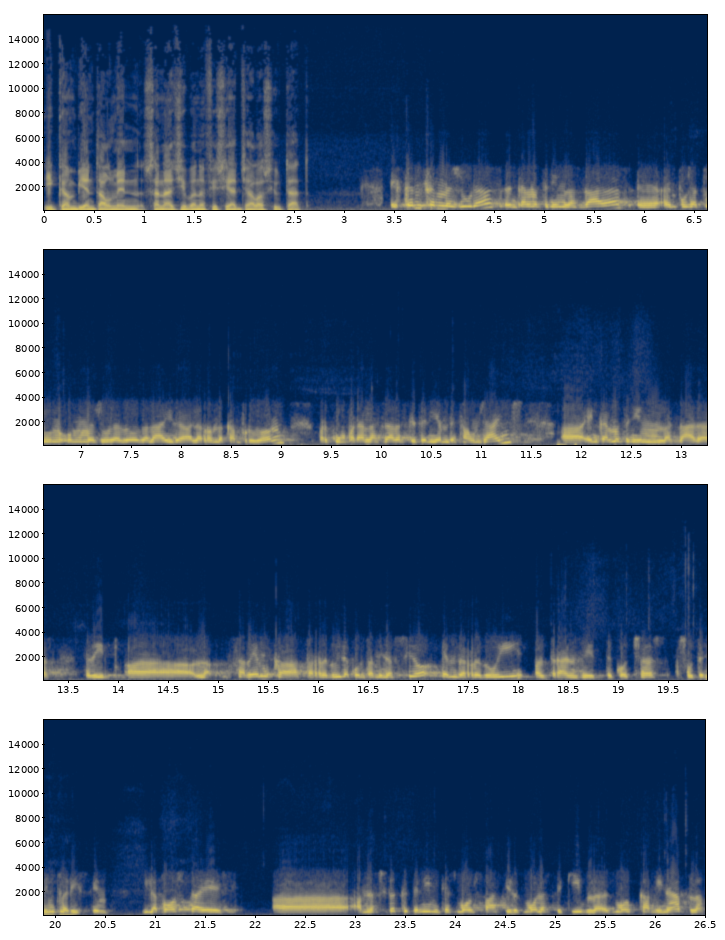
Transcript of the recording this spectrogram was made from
i que ambientalment se n'hagi beneficiat ja la ciutat? Estem fent mesures, encara no tenim les dades, eh, hem posat un, un mesurador de l'aire a la Ronda Camprodon per comparar les dades que teníem de fa uns anys, eh, encara no tenim les dades. És a dir, eh, la, sabem que per reduir la contaminació hem de reduir el trànsit de cotxes, això ho tenim claríssim. I l'aposta és, eh, amb la ciutat que tenim, que és molt fàcil, és molt assequible, és molt caminable,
